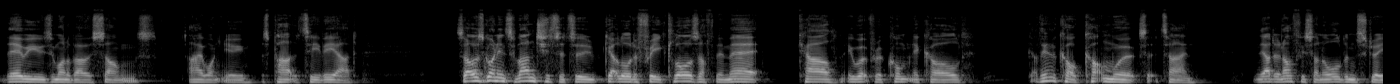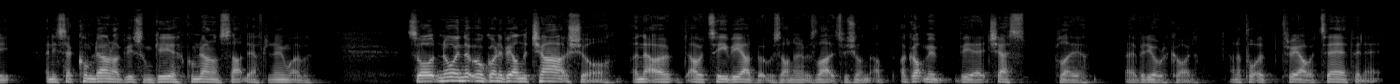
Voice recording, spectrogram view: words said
They were using one of our songs, I Want You, as part of the TV ad. So I was going into Manchester to get a load of free clothes off my mate, Carl. He worked for a company called, I think they were called Cotton Works at the time. And they had an office on Oldham Street. And he said, come down, I'll give you some gear. Come down on Saturday afternoon, whatever. So knowing that we were going to be on the chart show and that our, our TV advert was on and it was likely to be shown, I, I got my VHS player, uh, video recorder, and I put a three-hour tape in it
